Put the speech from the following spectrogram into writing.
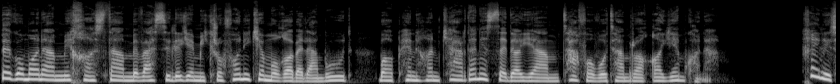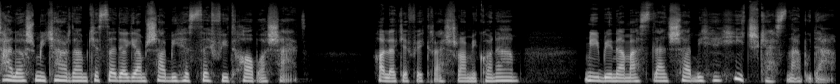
به گمانم می‌خواستم به وسیله میکروفونی که مقابلم بود با پنهان کردن صدایم تفاوتم را قایم کنم. خیلی تلاش می کردم که صدایم شبیه سفیدها باشد. حالا که فکرش را می کنم می بینم اصلا شبیه هیچ کس نبودم.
